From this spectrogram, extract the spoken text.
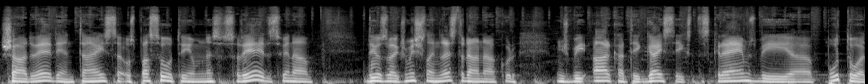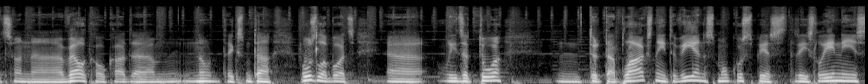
šādu ēdienu taisa uz pasūtījumu. Es esmu arī ēdis vienā divu zvaigžņu Michelin restorānā, kur viņš bija ārkārtīgi gaisīgs. Tas krēms bija putots un vēl kaut kāda nu, tā, uzlabots. Līdz ar to tur tā plāksnīte, viena smuka uzspiesta, trīs līnijas,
